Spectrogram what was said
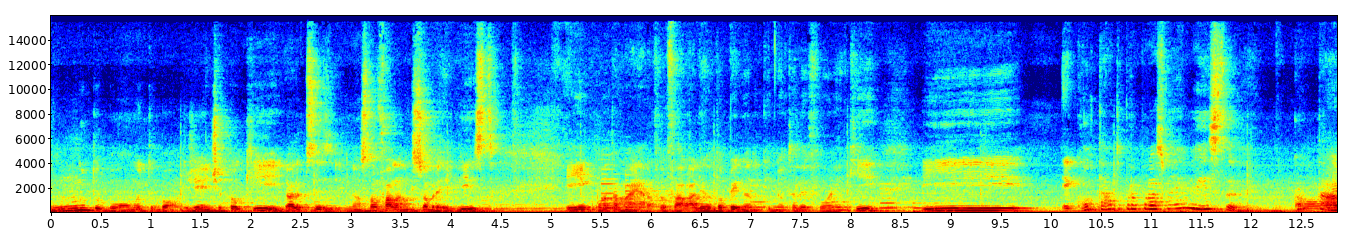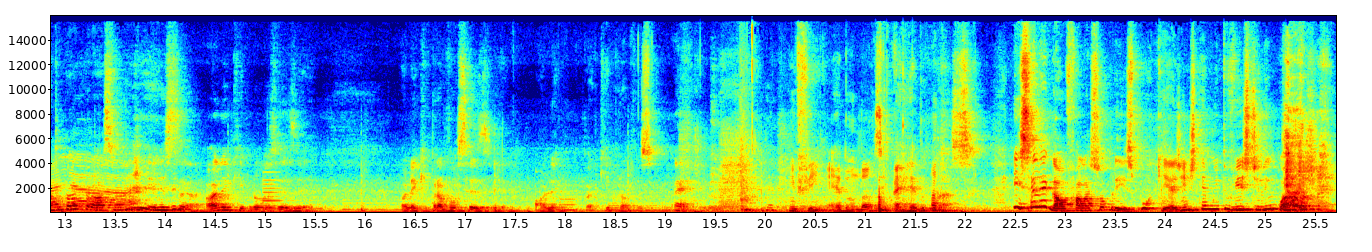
Muito bom, muito bom. Gente, eu tô aqui, olha pra vocês verem, nós estamos falando aqui sobre a revista, e enquanto a Mayara foi falar ali, eu tô pegando aqui meu telefone aqui, e é contato para a próxima revista. Contato para a próxima revista. Olha aqui para vocês verem. Olha aqui para vocês verem. Olha aqui para vocês. É. Enfim, É redundância? é redundância. Isso é legal falar sobre isso, porque a gente tem muito vício de linguagem.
